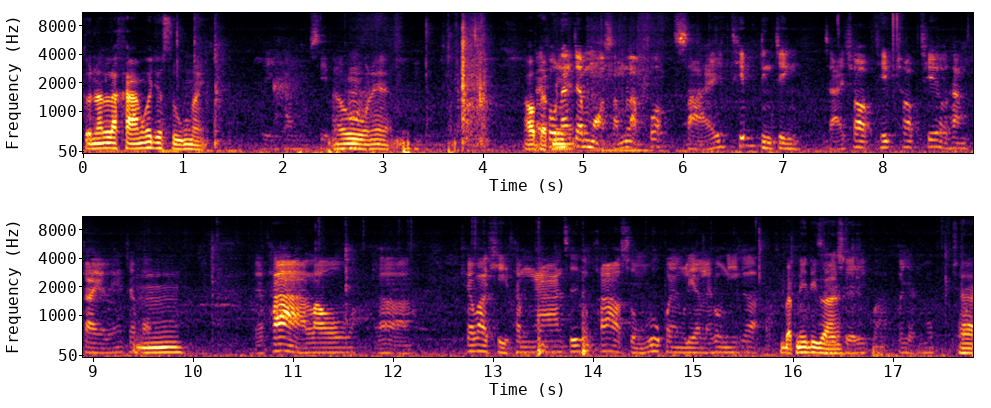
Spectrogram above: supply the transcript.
ตัวนั้นราคามันก็จะสูงหน่อยสี่พันสี่พันเอาห้าเนี่ยเอาแบแต่บพวกนี้นั้นจะเหมาะสำหรับพวกสายทริปจริง ๆ สายชอบทริปชอบเที่ยวทางไกลอะไรเงี้ยจะเหอืมาะมแต่ถ้าเราเอ่อแค่ว่าขี่ทำงานซื้อกับข้าวส่งลูกไปโรงเรียนอะไรพวกนี้ก็แบบนี้ดีกว่าเฉยๆดีกว่าประหยัดงบใช่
